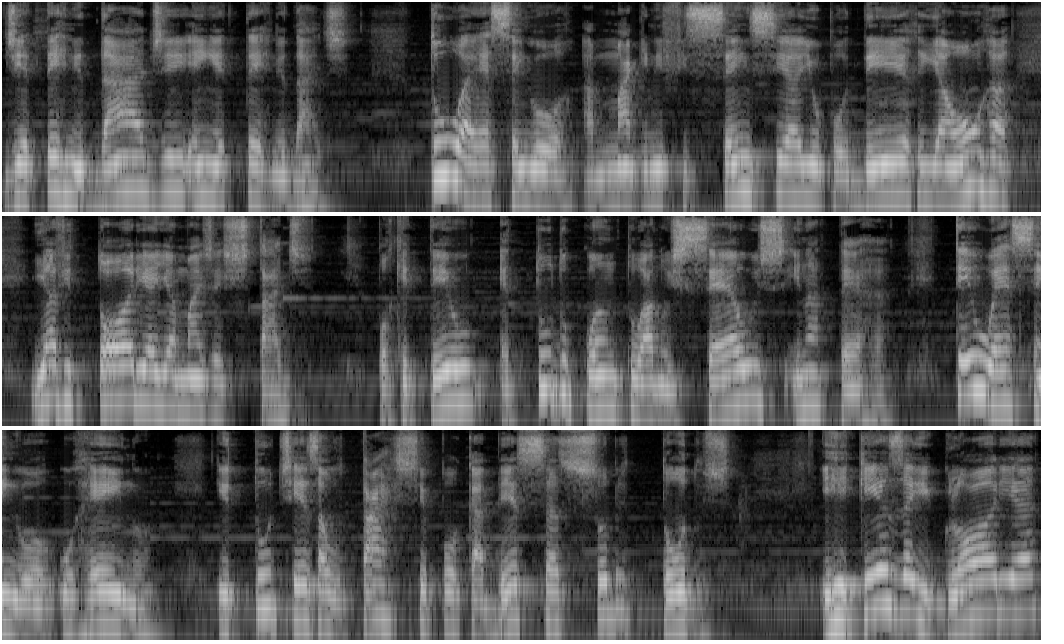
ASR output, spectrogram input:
de eternidade em eternidade. Tua é, Senhor, a magnificência e o poder e a honra e a vitória e a majestade, porque teu é tudo quanto há nos céus e na terra. Teu é, Senhor, o reino, e tu te exaltaste por cabeça sobre todos. E riqueza e glória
